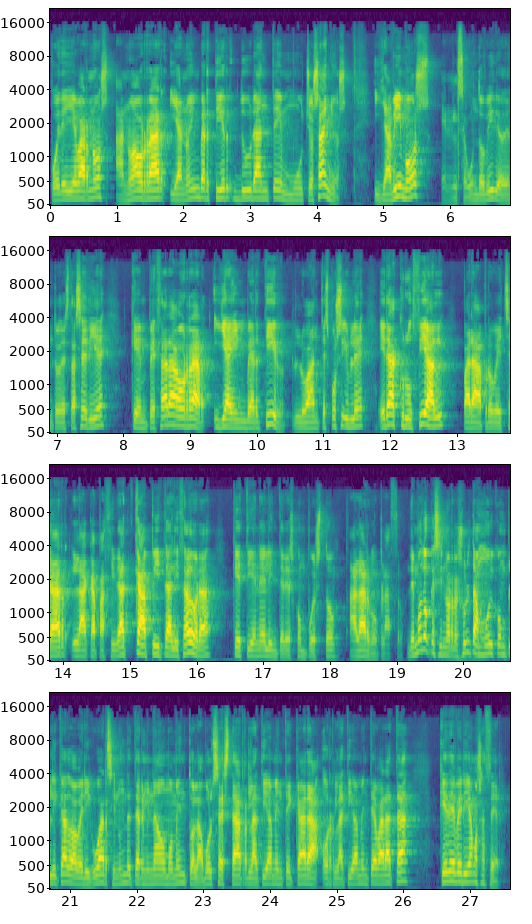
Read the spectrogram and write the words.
puede llevarnos a no ahorrar y a no invertir durante muchos años. Y ya vimos, en el segundo vídeo dentro de esta serie, que empezar a ahorrar y a invertir lo antes posible era crucial para aprovechar la capacidad capitalizadora tiene el interés compuesto a largo plazo. De modo que si nos resulta muy complicado averiguar si en un determinado momento la bolsa está relativamente cara o relativamente barata, ¿qué deberíamos hacer?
